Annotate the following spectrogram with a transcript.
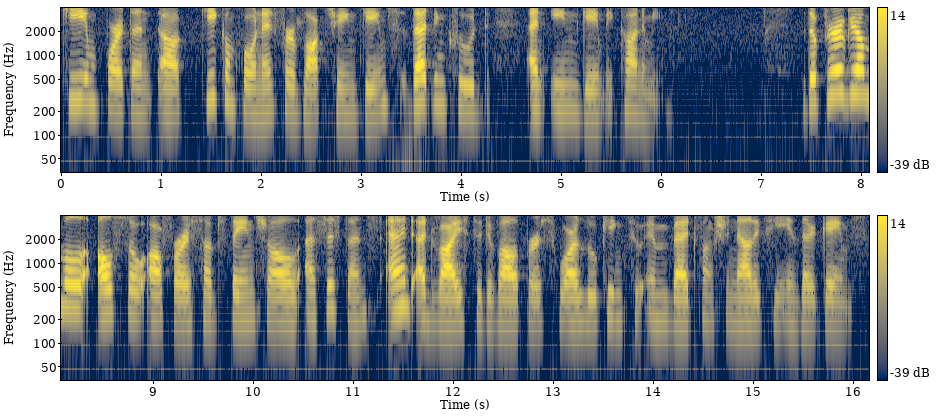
key important uh, key component for blockchain games that include an in-game economy. The program will also offer substantial assistance and advice to developers who are looking to embed functionality in their games.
